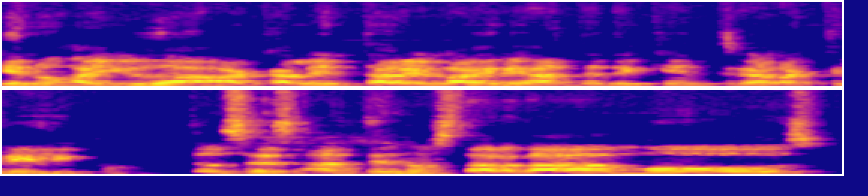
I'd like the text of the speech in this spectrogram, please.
que nos ayuda a calentar el aire antes de que entre al acrílico. Entonces, antes nos tardábamos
